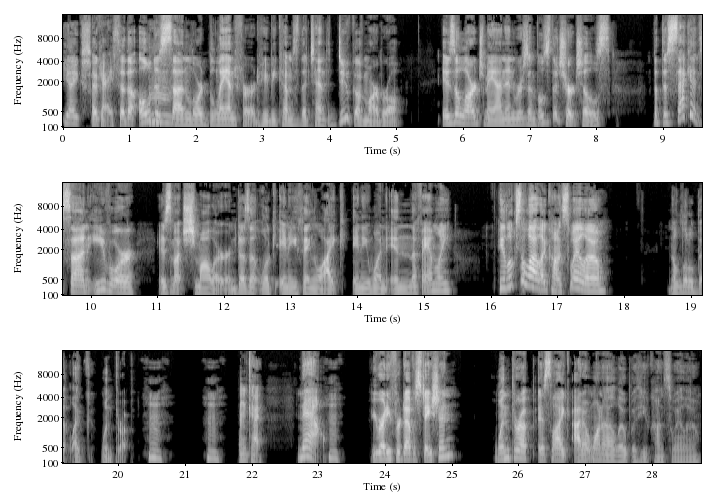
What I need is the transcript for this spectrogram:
Yikes. Okay, so the oldest Mm. son, Lord Blandford, who becomes the 10th Duke of Marlborough, is a large man and resembles the Churchills. But the second son, Ivor, is much smaller and doesn't look anything like anyone in the family. He looks a lot like Consuelo and a little bit like Winthrop. Hmm. Hmm. Okay, now, Hmm. you ready for devastation? Winthrop is like, I don't want to elope with you, Consuelo.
